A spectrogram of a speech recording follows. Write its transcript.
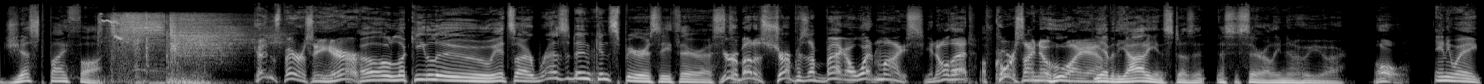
just by thought. Conspiracy here. Oh, looky Lou, it's our resident conspiracy theorist. You're about as sharp as a bag of wet mice. You know that? Of course I know who I am. yeah, but the audience doesn't necessarily know who you are. Oh, Anyway,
